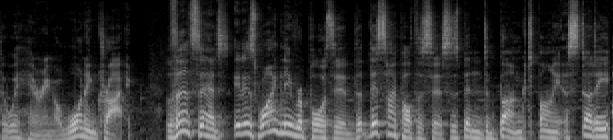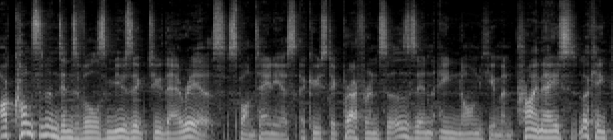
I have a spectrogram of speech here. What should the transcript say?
that we're hearing a warning cry. That said, it is widely reported that this hypothesis has been debunked by a study Are consonant intervals music to their ears? Spontaneous acoustic preferences in a non human primate, looking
